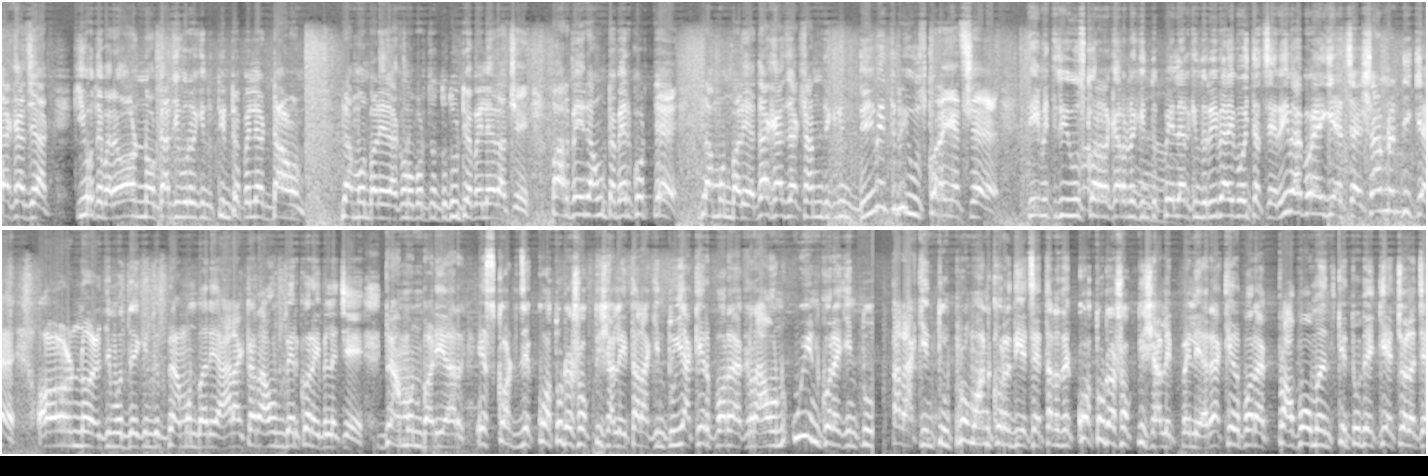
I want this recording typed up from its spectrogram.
দেখা যাক কি হতে পারে। অন্য গাজীপুরের কিন্তু তিনটা প্লেয়ার ডাউন ব্রাহ্মণবাড়িয়ার এখনও পর্যন্ত দুইটা প্লেয়ার আছে। পারবে এই রাউন্ডটা বের করতে। ব্রাহ্মণবাড়িয়া, দেখা যাক সামনে দিকে কিন্তু দিমিত্রি ইউজ করা গেছে। দিমিত্রি ইউজ করার কারণে কিন্তু প্লেয়ার কিন্তু রিভাইভ হইতেছে। রিভাইভ হয়ে গিয়েছে সামনের দিকে। অন্য ইতিমধ্যে কিন্তু ব্রাহ্মণবাড়িয়া আর একটা রাউন্ড বের করে ফেলেছে। ব্রাহ্মণবাড়িয়ার স্কট যে কতটা শক্তিশালী, তারা কিন্তু একের পর এক রাউন্ড উইন করে কিন্তু তারা কিন্তু প্রমাণ করে দিয়েছে তারা যে কতটা শক্তিশালী প্লেয়ার একের পর এক পারফরমেন্স কিন্তু দেখিয়ে চলেছে।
